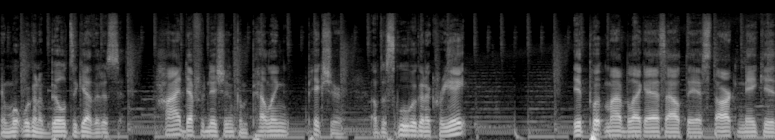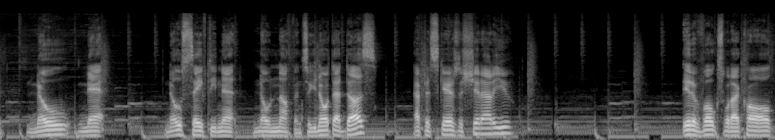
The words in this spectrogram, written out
and what we're going to build together this high definition, compelling picture of the school we're going to create. It put my black ass out there, stark naked, no net, no safety net, no nothing. So, you know what that does? After it scares the shit out of you, it evokes what I call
